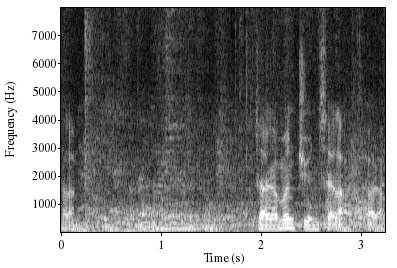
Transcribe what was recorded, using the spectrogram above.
係啦，就係咁樣轉色啦，係啦。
